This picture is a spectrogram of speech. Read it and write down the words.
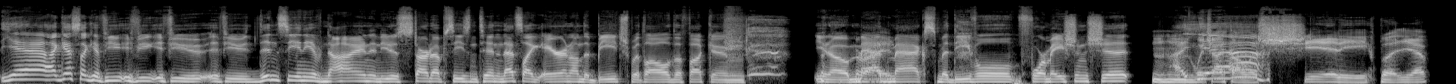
Yeah, I guess like if you if you if you if you didn't see any of nine and you just start up season ten and that's like Aaron on the beach with all the fucking you know Mad Max medieval formation shit, mm-hmm, I, which yeah. I thought was shitty. But yep.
